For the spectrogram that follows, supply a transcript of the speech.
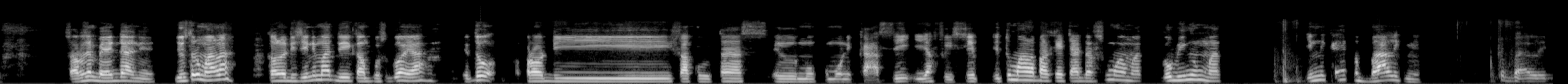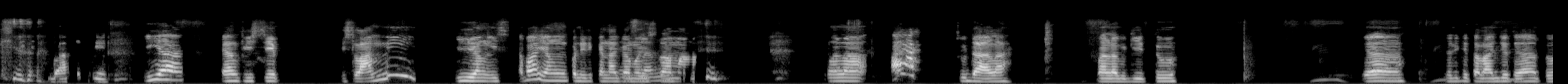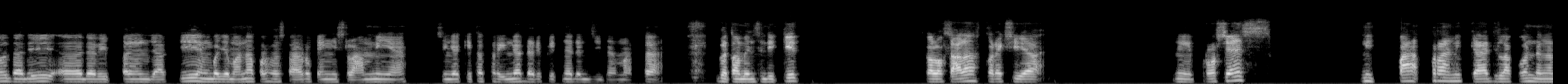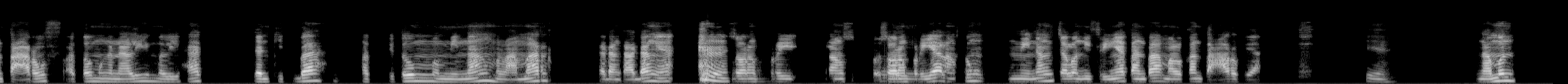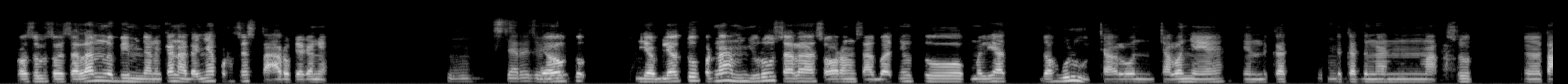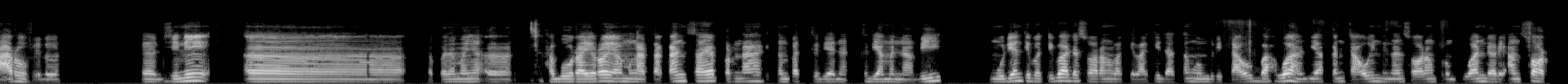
seharusnya beda nih. Justru malah kalau di sini mat di kampus gua ya itu prodi fakultas ilmu komunikasi iya fisip itu malah pakai cadar semua mat. Gue bingung mat ini kayak kebalik nih kebalik banget nih. Iya, yang fisip Islami, yang is, apa yang pendidikan agama. Islam malah, ah sudahlah malah begitu. Ya, jadi kita lanjut ya tuh tadi eh, dari pertanyaan Jaki yang bagaimana proses taruh yang Islami ya, sehingga kita terhindar dari fitnah dan zina mata. Gue tambahin sedikit, kalau salah koreksi ya. Nih proses pa- pranikah dilakukan dengan ta'aruf atau mengenali, melihat dan kitbah itu meminang, melamar. Kadang-kadang ya seorang pri langs- seorang pria langsung meminang calon istrinya tanpa melakukan ta'aruf ya. iya Namun Rasulullah SAW lebih menyarankan adanya proses ta'aruf ya kan ya. Hmm. secara Beliau jauh tuh ya beliau tuh pernah menyuruh salah seorang sahabatnya untuk melihat dahulu calon calonnya ya yang dekat Hmm. dekat dengan maksud eh, ta'aruf itu. Ya, di sini eh, apa namanya eh, Abu Hurairah ya mengatakan saya pernah di tempat kediaman, kediaman Nabi, kemudian tiba-tiba ada seorang laki-laki datang memberitahu bahwa dia akan kawin dengan seorang perempuan dari Ansor.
